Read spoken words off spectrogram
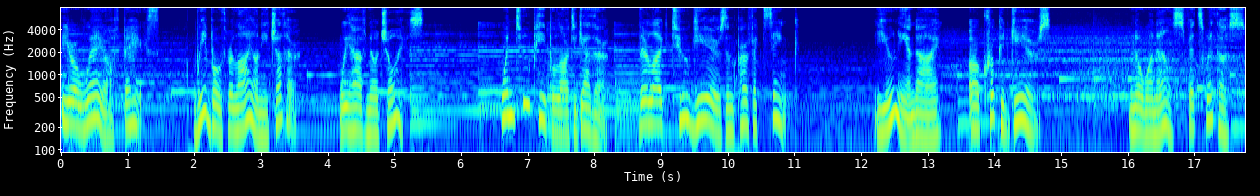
You're way off base. We both rely on each other. We have no choice. When two people are together, they're like two gears in perfect sync. Yuni and I are crooked gears. No one else fits with us.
